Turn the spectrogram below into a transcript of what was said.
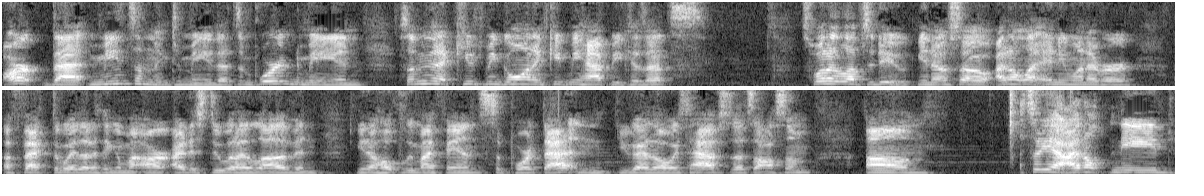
art that means something to me, that's important to me, and something that keeps me going and keep me happy, because that's it's what I love to do, you know. So I don't let anyone ever affect the way that I think of my art. I just do what I love, and you know, hopefully my fans support that, and you guys always have, so that's awesome. Um, so yeah, I don't need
